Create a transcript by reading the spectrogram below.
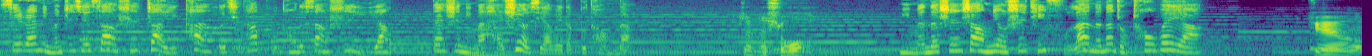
虽然你们这些丧尸乍一看和其他普通的丧尸一样，但是你们还是有些微的不同的。怎么说？你们的身上没有尸体腐烂的那种臭味啊。就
